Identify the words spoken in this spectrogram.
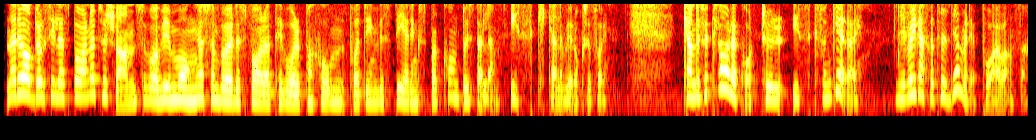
när det avdragsgilla sparandet försvann så var vi ju många som började spara till vår pension på ett investeringssparkonto istället. ISK kallar vi det också för. Kan du förklara kort hur ISK fungerar? Ni var ju ganska tidiga med det på Avanza.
